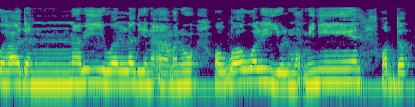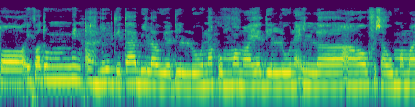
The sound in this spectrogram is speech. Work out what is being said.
وهذا النبي والذين آمنوا والله ولي المؤمنين ودت طائفة من أهل الكتاب لو يدلونكم وما يدلون إلا أنفسهم وما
